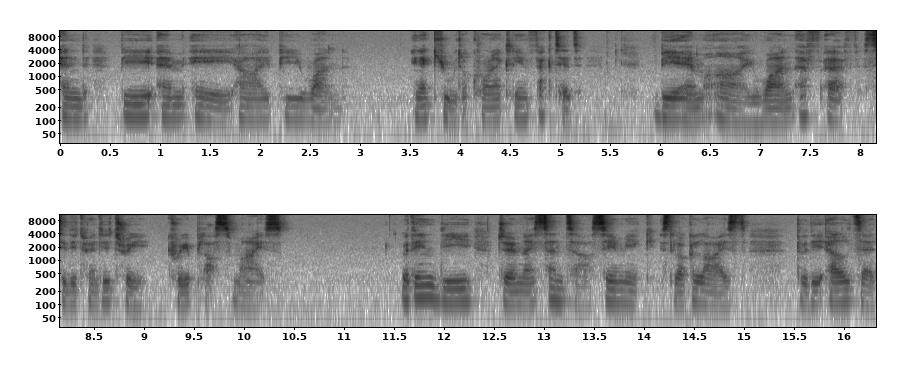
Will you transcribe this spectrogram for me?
and BMAIP1 in acute or chronically infected BMI1FF CD23 CRE plus mice. Within the germinal Center, CMYC is localized to the LZ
